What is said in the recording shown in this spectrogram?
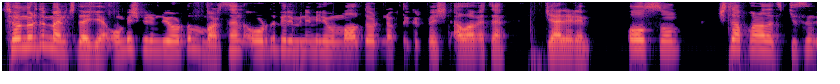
Sömürdüm ben 2 dəqiqə. 15 birimli ordum mu var? Sen ordu birimini minimum al 4.45 əlavətən gəlirim. Olsun. Kitapxana da tikilsin.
